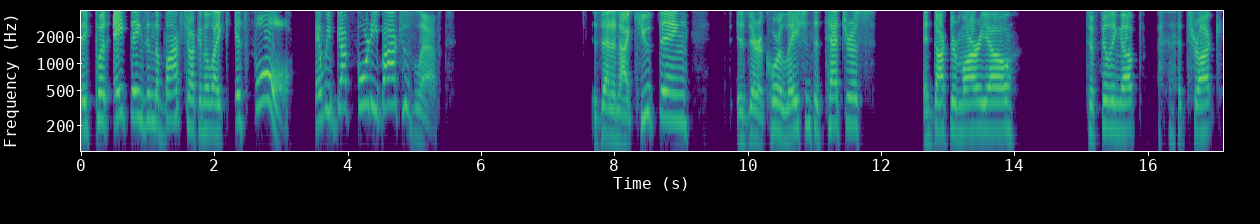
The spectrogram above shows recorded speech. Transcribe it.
they put eight things in the box truck and they're like, it's full. And we've got 40 boxes left. Is that an IQ thing? Is there a correlation to Tetris and Dr. Mario to filling up a truck?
